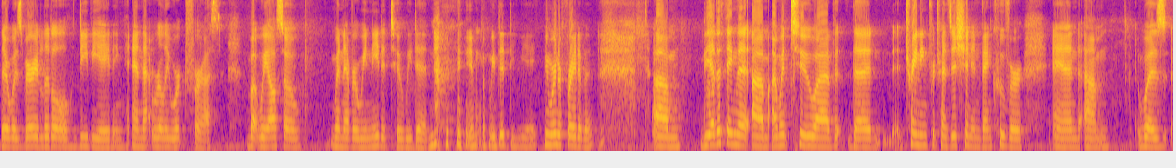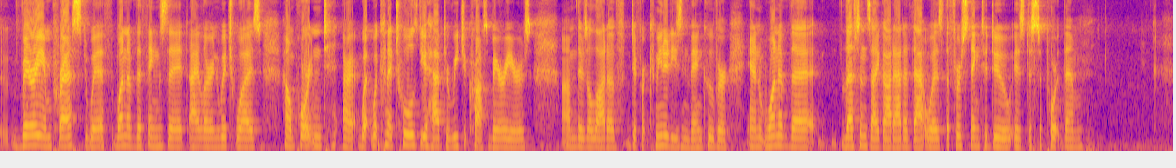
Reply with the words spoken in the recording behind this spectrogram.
There was very little deviating, and that really worked for us. But we also, whenever we needed to, we did. We did deviate. We weren't afraid of it. Um, the other thing that um, I went to uh, the, the training for transition in Vancouver, and um, was very impressed with one of the things that I learned, which was how important, uh, what, what kind of tools do you have to reach across barriers. Um, there's a lot of different communities in Vancouver, and one of the lessons I got out of that was the first thing to do is to support them.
